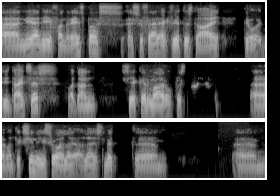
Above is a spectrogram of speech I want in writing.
Uh nee, die van Rensburg is sover ek weet is daai die die Duitsers wat dan seker Hmm. maar op 'n uh want ek sien hierso hulle hulle is met ehm ehm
